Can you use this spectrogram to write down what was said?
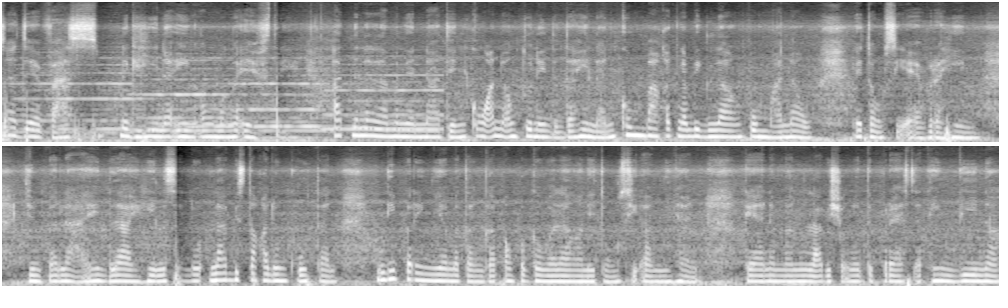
Sa Devas, naghihinaing ang mga F3 at nalalaman nga natin kung ano ang tunay na dahilan kung bakit nga biglang pumanaw itong si Ebrahim. Yun pala ay dahil sa labis na kalungkutan, hindi pa rin niya matanggap ang pagkawala nga nitong si Amihan. Kaya naman labis siyang na-depressed at hindi na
